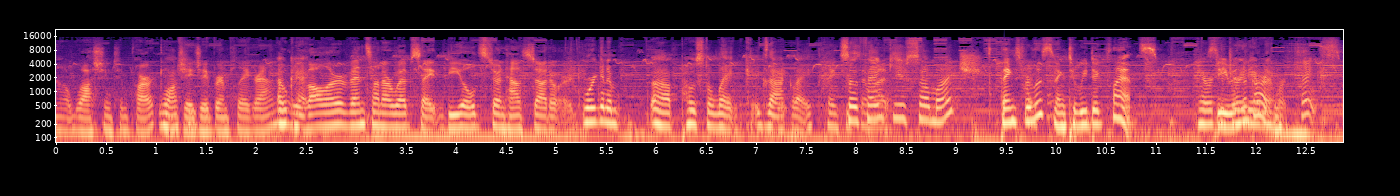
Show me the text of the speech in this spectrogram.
uh, Washington Park Washington- and JJ Byrne Playground. Okay. We have all our events on our website, theoldstonehouse.org. We're going to uh, post a link exactly. Thank you so, so thank much. you so much. Thanks for listening to We Dig Plants. Heritage See you in the garden. Network. Thanks.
